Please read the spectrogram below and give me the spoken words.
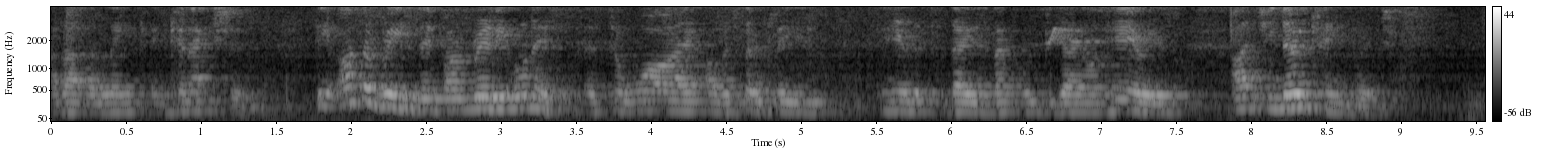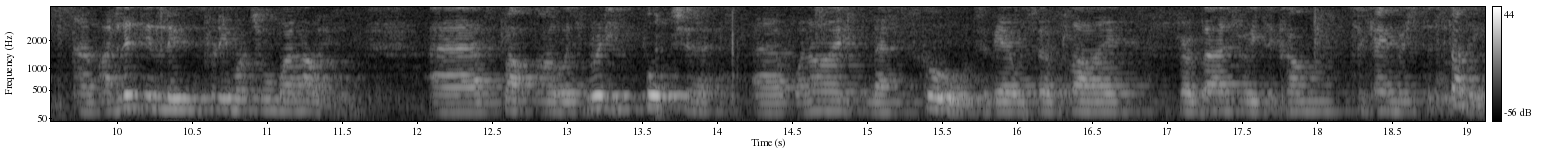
about the link and connection. The other reason, if I'm really honest, as to why I was so pleased to hear that today's event would be going on here is I actually know Cambridge. Um, I've lived in Luton pretty much all my life, uh, but I was really fortunate uh, when I left school to be able to apply for a bursary to come to Cambridge to study.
